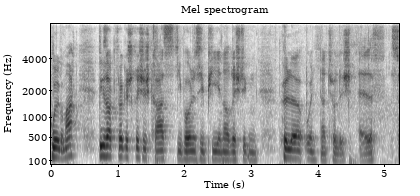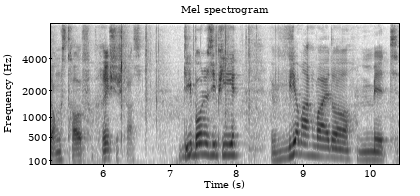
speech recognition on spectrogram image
cool gemacht. Wie gesagt, wirklich richtig krass. Die Bonus-EP in der richtigen Hülle und natürlich elf Songs drauf. Richtig krass. Die Bonus-EP. Wir machen weiter mit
